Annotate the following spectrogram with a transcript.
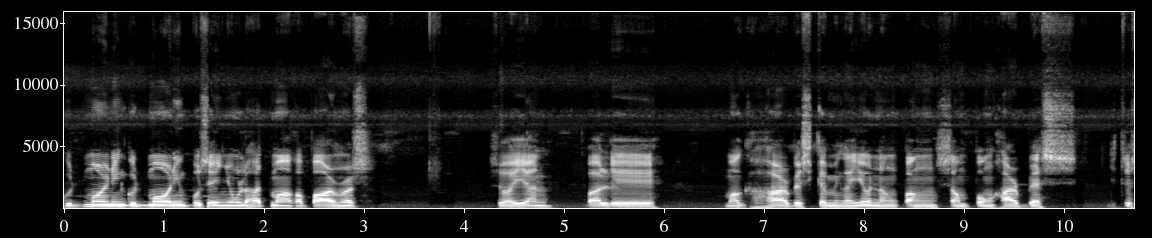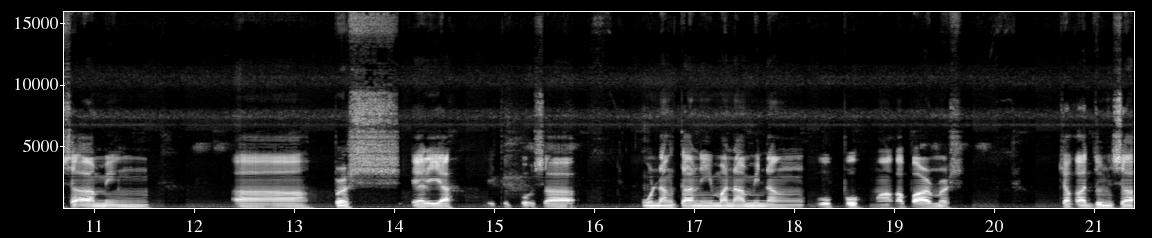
Good morning, good morning po sa inyong lahat mga ka-farmers. So ayan, bale mag-harvest kami ngayon ng pang sampung harvest dito sa aming ah, first area dito po sa unang taniman namin ng upo mga ka-farmers. Tsaka dun sa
